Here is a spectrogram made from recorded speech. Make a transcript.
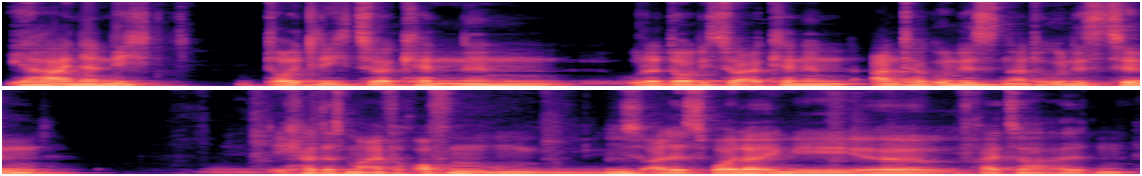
ja, einer nicht deutlich zu erkennenden oder deutlich zu erkennenden Antagonisten, Antagonistin. Ich halte das mal einfach offen, um nicht so alle Spoiler irgendwie äh, freizuhalten.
